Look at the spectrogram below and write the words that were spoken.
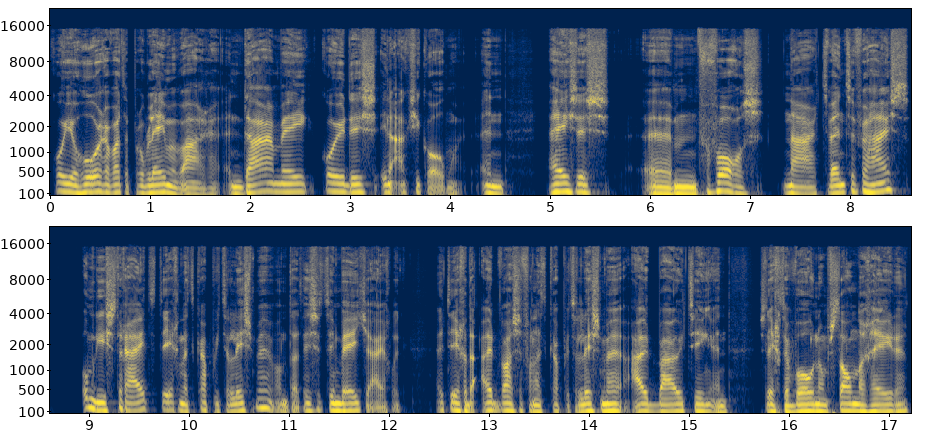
kon je horen wat de problemen waren. En daarmee kon je dus in actie komen. En hij is dus ehm, vervolgens naar Twente verhuisd om die strijd tegen het kapitalisme, want dat is het een beetje eigenlijk, tegen de uitwassen van het kapitalisme, uitbuiting en slechte woonomstandigheden,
